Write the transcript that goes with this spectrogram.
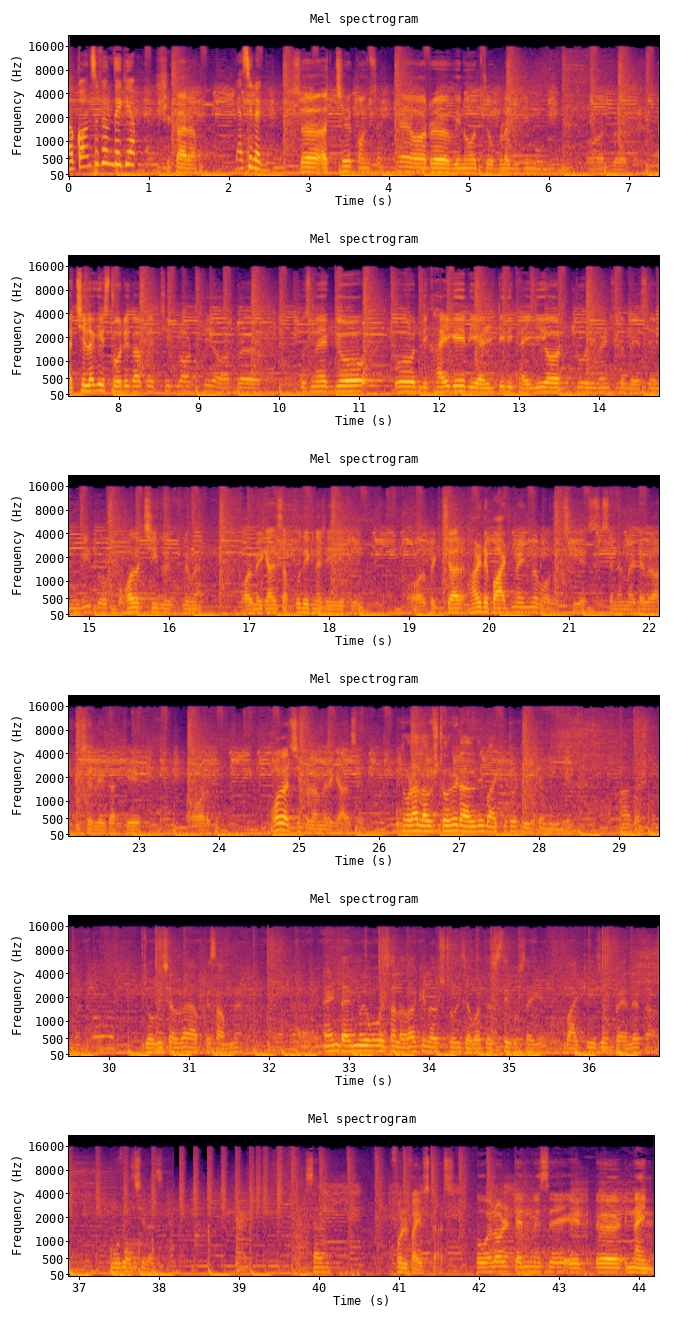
कौन सी फ़िल्म देखी आपने? शिकारा। कैसी लगी? सर अच्छे कॉन्सेप्ट है और विनोद चोपड़ा जी की मूवी है और अच्छी लगी स्टोरी काफ़ी अच्छी प्लॉट थी और उसमें एक जो वो दिखाई गई रियलिटी दिखाई गई और ट्रू इवेंट्स पे बेस है मूवी तो बहुत अच्छी फ़िल्म है और मेरे ख्याल से सबको देखना चाहिए फ़िल्म और पिक्चर हर डिपार्टमेंट में बहुत अच्छी है सिनेमाटोग्राफी से लेकर के और बहुत अच्छी फ़िल्म है मेरे ख्याल से। थोड़ा लव स्टोरी डाल दी बाकी तो ठीक है मूवी हाँ दर्शन। जो भी चल रहा है आपके सामने। एंड टाइम में वो ऐसा लगा कि लव स्टोरी ज़बरदस्ती घुसाई है। बाकी जो पहले था, वो भी अच्छी वैसे seven full five stars overall ten में से एट नाइन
